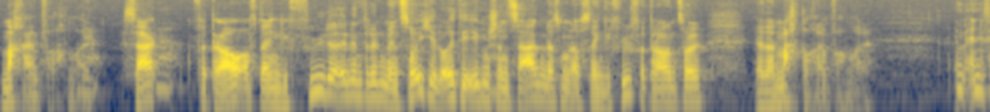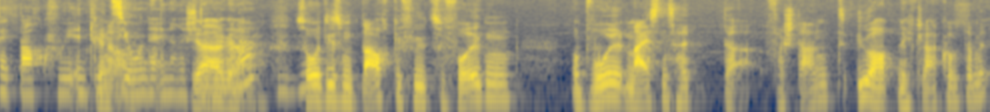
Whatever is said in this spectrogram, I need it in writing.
mach einfach mal. Ja. Sag, ja. Vertrau auf dein Gefühl da innen drin. Wenn solche Leute eben schon sagen, dass man auf sein Gefühl vertrauen soll, ja, dann mach doch einfach mal. Im Endeffekt Bauchgefühl, Intuition, genau. der innere Stimme, Ja, genau. Mhm. So diesem Bauchgefühl zu folgen, obwohl meistens halt der Verstand überhaupt nicht klarkommt damit,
